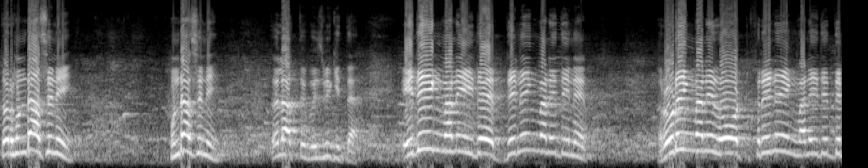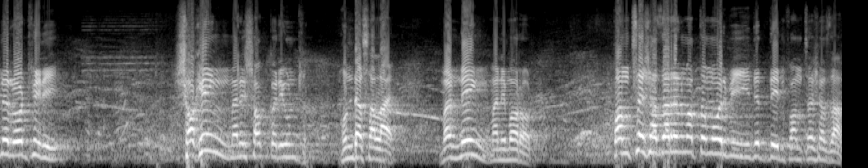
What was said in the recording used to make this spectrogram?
তোর হুন্ডা আসেনি? হুন্ডা আসেনি? তাহলে আর তুই বুঝবি কি তা? ইদিং মানে ঈদের, দিনিং মানে দিনের। রোডিং মানে রোড, ফ্রিনিং মানে ঈদের দিনে রোড ফিরি। শখিং মানে শখ করি হুন্ডা চালায়। মার্নিং মানে মরণ পঞ্চাশ হাজারের মতো মরবি ঈদের দিন, পঞ্চাশ হাজার।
